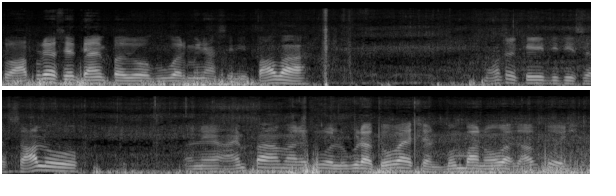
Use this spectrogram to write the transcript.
તો આપણે છે ત્યાં પર ગુવાર મીણા શ્રી પાવા. મોટર કરી દીધી છે ચાલુ. અને આમ પા અમારે જો લુગડા ધોવાય છે ને, બંબાનો અવાજ આવતો હોય છે.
